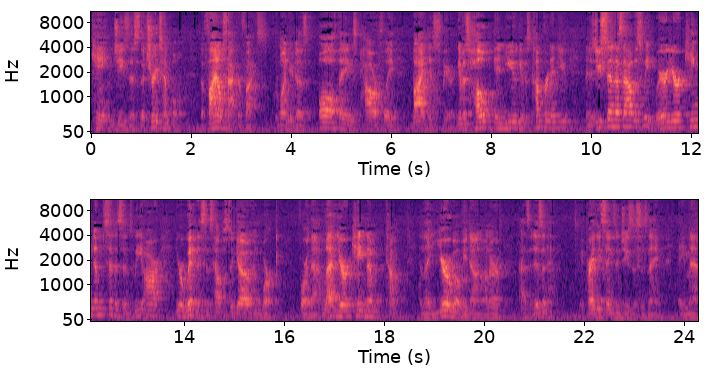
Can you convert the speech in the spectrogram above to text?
King Jesus, the true temple, the final sacrifice, the one who does all things powerfully by his Spirit. Give us hope in you, give us comfort in you. And as you send us out this week, we're your kingdom citizens. We are your witnesses. Help us to go and work for that. Let your kingdom come and let your will be done on earth as it is in heaven. We pray these things in Jesus' name. Amen.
